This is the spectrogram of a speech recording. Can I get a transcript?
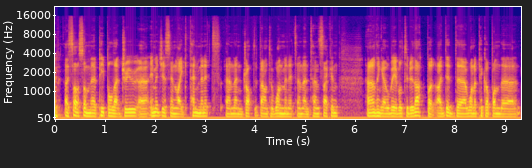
I saw some uh, people that drew uh, images in like 10 minutes and then dropped it down to one minute and then 10 second. I don't think I'll be able to do that, but I did uh, want to pick up on the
